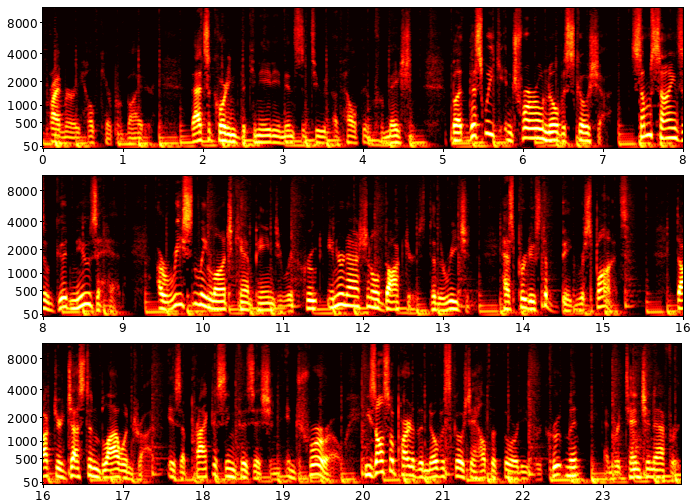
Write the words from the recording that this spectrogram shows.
primary healthcare provider. That's according to the Canadian Institute of Health Information. But this week in Truro, Nova Scotia, some signs of good news ahead. A recently launched campaign to recruit international doctors to the region has produced a big response. Dr. Justin Blauentraub is a practicing physician in Truro. He's also part of the Nova Scotia Health Authority's recruitment and retention effort.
